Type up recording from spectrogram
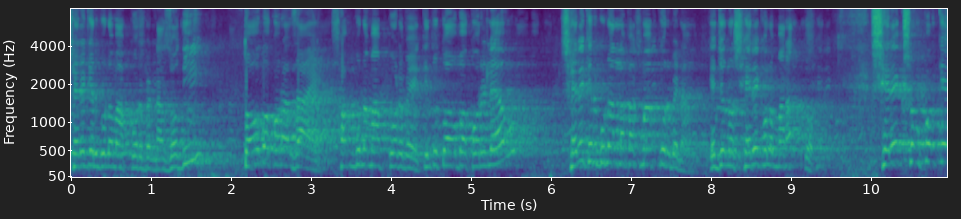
সেরেকের গুণা মাফ করবেন না। যদি তওবা করা যায়, সব গুণা মাফ করবে, কিন্তু তওবা করলেও সেরেকের গুণ আল্লাহ পাক মাফ করবে না। এর জন্য সেরেক হলো মারাত্মক। সেরেক সম্পর্কে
